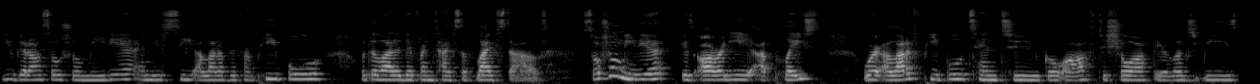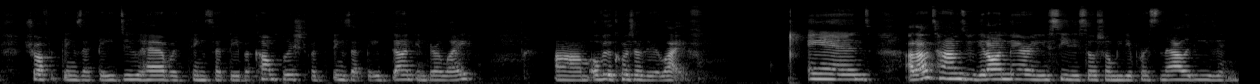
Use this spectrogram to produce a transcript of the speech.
you get on social media and you see a lot of different people with a lot of different types of lifestyles. Social media is already a place where a lot of people tend to go off to show off their luxuries, show off the things that they do have or the things that they've accomplished or the things that they've done in their life um, over the course of their life. And a lot of times you get on there and you see these social media personalities and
